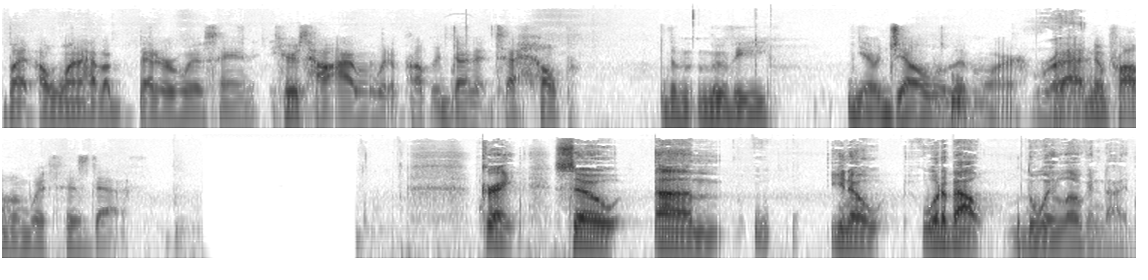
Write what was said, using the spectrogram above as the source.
but I want to have a better way of saying, here's how I would have probably done it to help the movie, you know, gel a little bit more. But I had no problem with his death. Great. So, um, you know, what about the way Logan died?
